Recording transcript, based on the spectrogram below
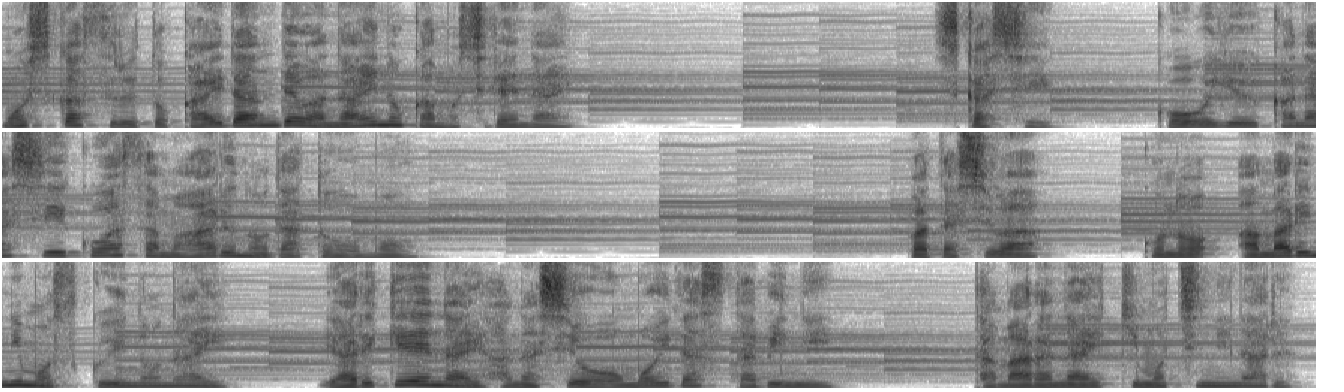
もしかすると怪談ではないのかもしれない。しかしこういう悲しい怖さもあるのだと思う。私はこのあまりにも救いのないやりきれない話を思い出すたびにたまらない気持ちになる。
